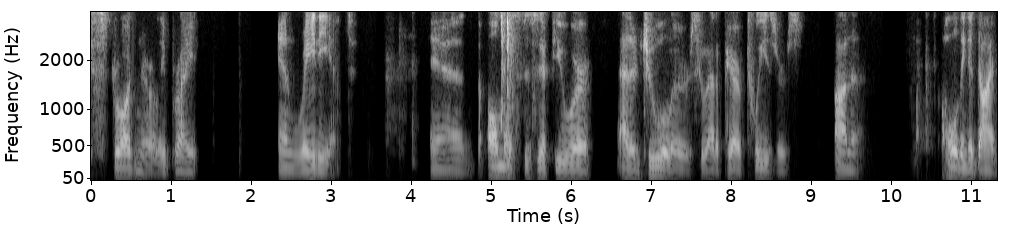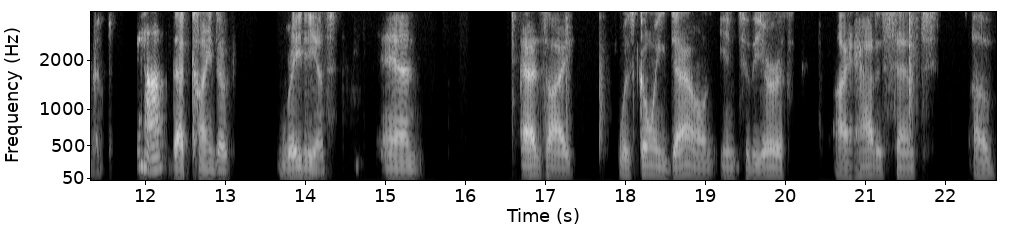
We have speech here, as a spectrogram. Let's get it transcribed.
extraordinarily bright and radiant, and almost as if you were at a jeweler's who had a pair of tweezers on a holding a diamond. Uh-huh. That kind of radiance. And as I was going down into the earth, I had a sense of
